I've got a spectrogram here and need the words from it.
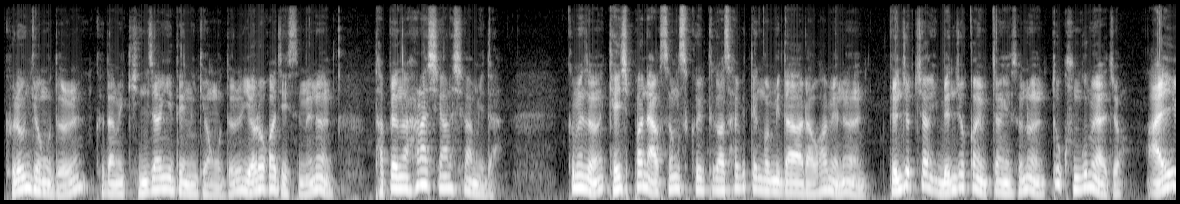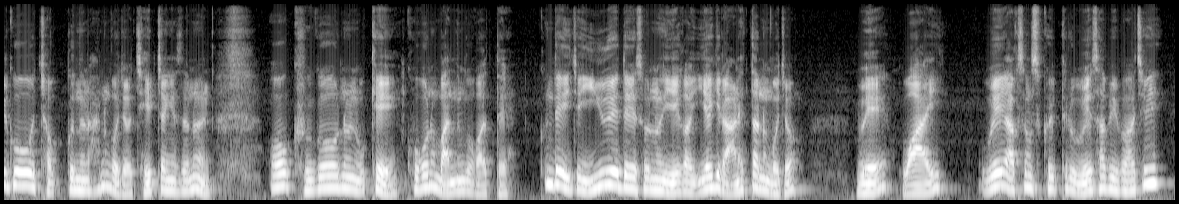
그런 경우들, 그 다음에 긴장이 되는 경우들 여러 가지 있으면은 답변을 하나씩 하나씩 합니다. 그러면서 게시판에 악성 스크립트가 삽입된 겁니다 라고 하면은 면접장, 면접관 입장에서는 또 궁금해하죠. 알고 접근을 하는 거죠. 제 입장에서는 어 그거는 오케이 그거는 맞는 것 같아. 근데 이제 이유에 대해서는 얘가 이야기를 안 했다는 거죠. 왜? why? 왜 악성 스크립트를 왜 삽입하지?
